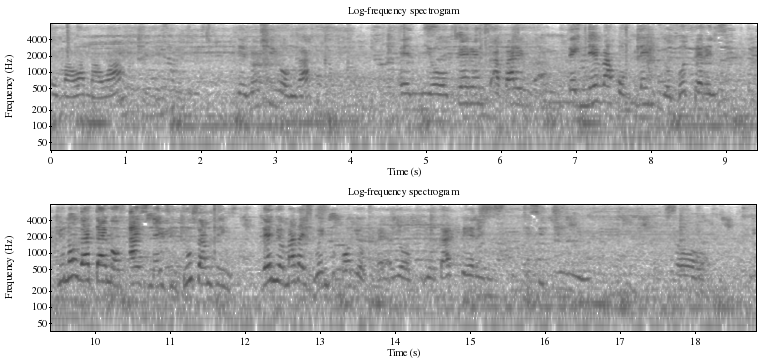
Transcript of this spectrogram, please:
umawa mawa yenoshilonga and your parents apparently they never complain to your godparents you know that time of us if you do something then your mother is going to call your your your godparents to discipline you. So we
